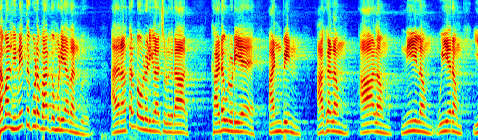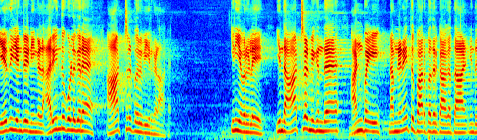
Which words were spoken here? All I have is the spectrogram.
நம்மால் நினைத்து கூட பார்க்க முடியாத அன்பு. அதனால தான் பவுலடிகளார் சொல்கிறார் கடவுளுடைய அன்பின் அகலம் ஆழம் நீளம் உயரம் எது என்று நீங்கள் அறிந்து கொள்ளுகிற ஆற்றல் பெறுவீர்களாக. இனியவர்களே இந்த ஆற்றல் மிகுந்த அன்பை நாம் நினைத்து பார்ப்பதற்காகத்தான் இந்த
